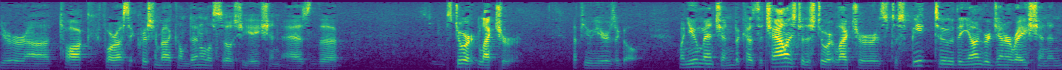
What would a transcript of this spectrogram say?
your uh, talk for us at Christian and Dental Association as the Stewart lecturer a few years ago. When you mentioned, because the challenge to the Stewart lecturer is to speak to the younger generation and,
